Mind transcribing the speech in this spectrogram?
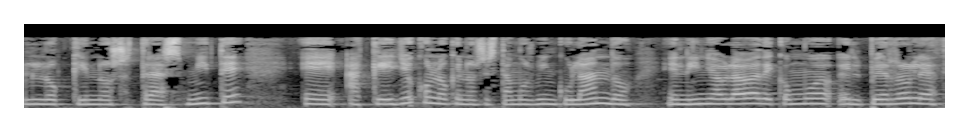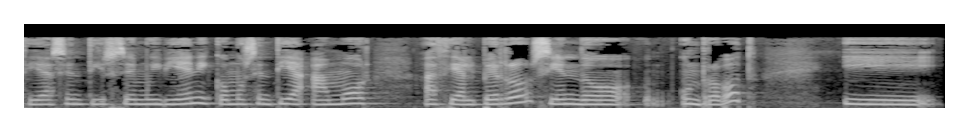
lo que nos transmite eh, aquello con lo que nos estamos vinculando. El niño hablaba de cómo el perro le hacía sentirse muy bien y cómo sentía amor hacia el perro siendo un robot. Y,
